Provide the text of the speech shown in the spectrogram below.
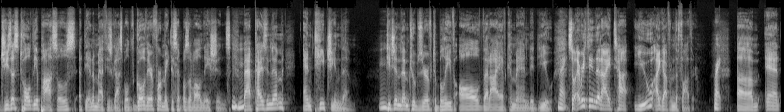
Jesus told the apostles at the end of Matthew's gospel, Go therefore, make disciples of all nations, baptizing them and teaching them. Teaching them to observe, to believe all that I have commanded you. Right. So, everything that I taught you, I got from the Father. Right. Um, and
